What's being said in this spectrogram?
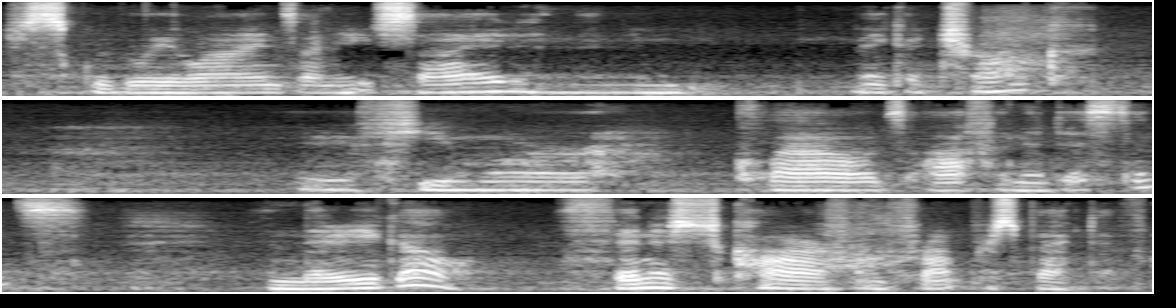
just squiggly lines on each side, and then you make a trunk. Maybe a few more clouds off in the distance, and there you go. Finished car from front perspective.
